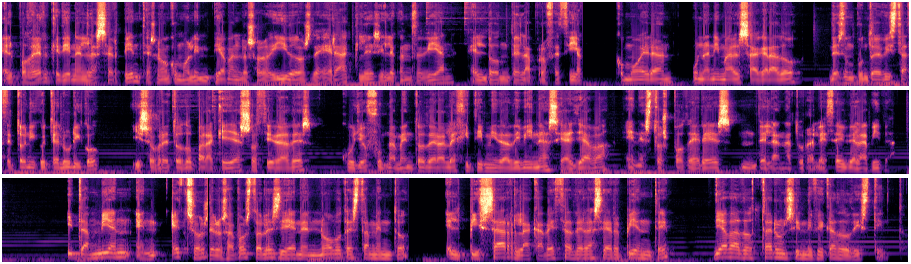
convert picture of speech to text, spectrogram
el poder que tienen las serpientes, ¿no? Como limpiaban los oídos de Heracles y le concedían el don de la profecía, como eran un animal sagrado desde un punto de vista cetónico y telúrico, y sobre todo para aquellas sociedades cuyo fundamento de la legitimidad divina se hallaba en estos poderes de la naturaleza y de la vida. Y también en Hechos de los Apóstoles, ya en el Nuevo Testamento, el pisar la cabeza de la serpiente ya va a adoptar un significado distinto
